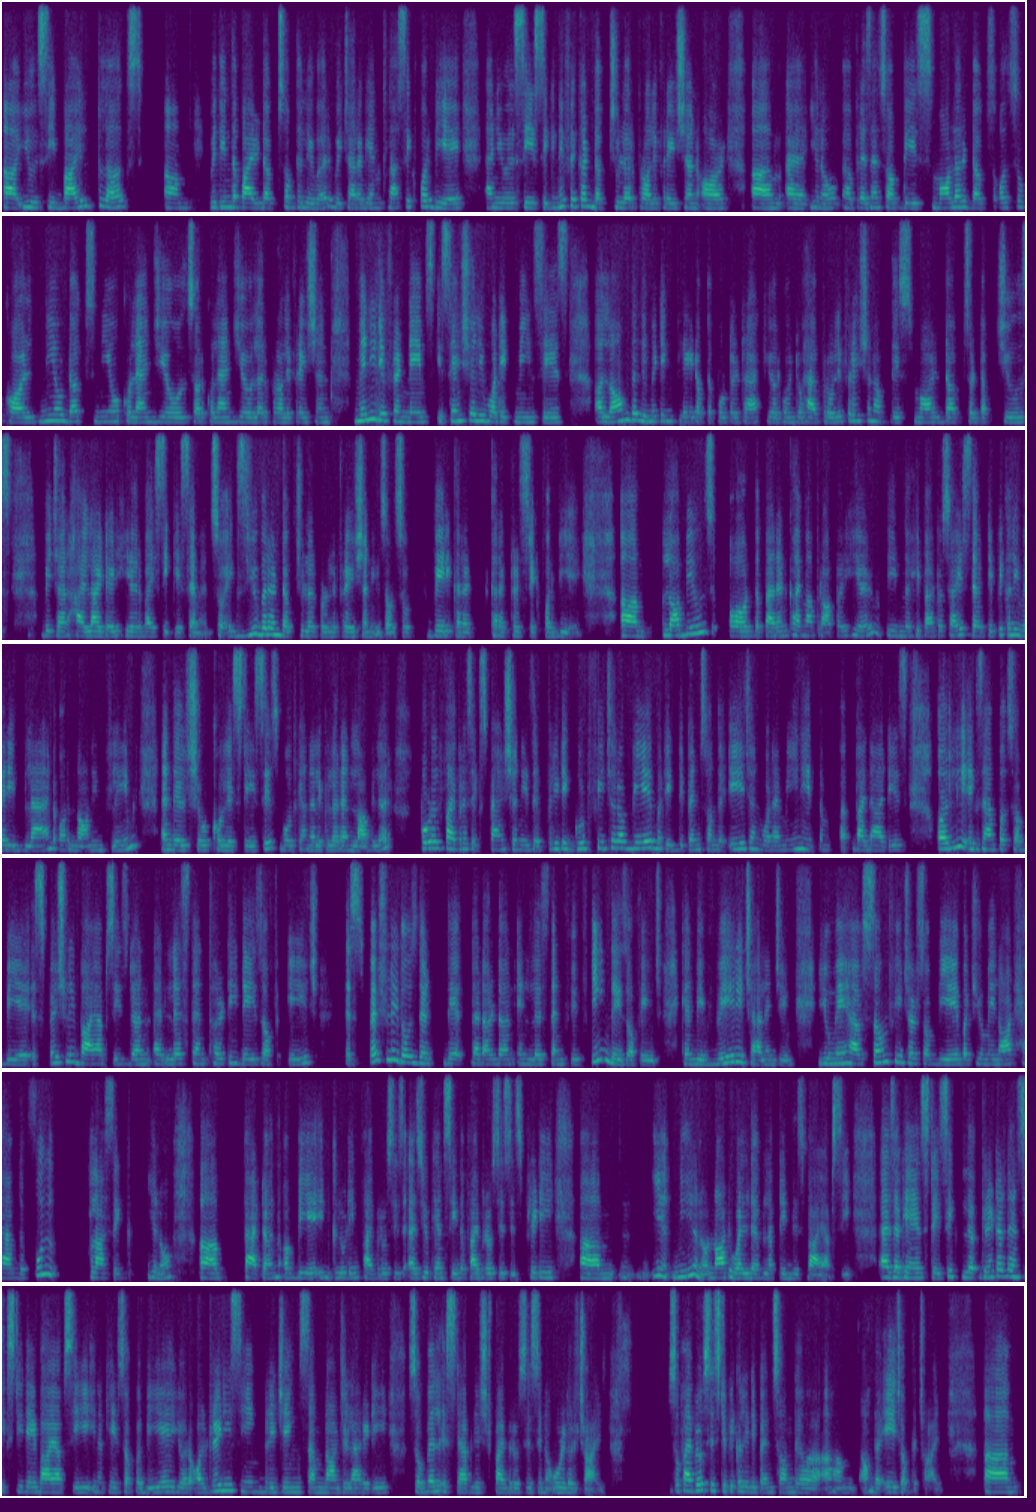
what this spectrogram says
Uh, you'll see bile plugs, um, within the bile ducts of the liver, which are again classic for BA, and you will see significant ductular proliferation or, um, uh, you know, presence of these smaller ducts, also called neoducts, neocholangioles, or cholangiolar proliferation, many different names. Essentially, what it means is along the limiting plate of the portal tract, you are going to have proliferation of these small ducts or ductules, which are highlighted here by CK7. So exuberant ductular proliferation is also very correct, characteristic for BA. Um, lobules or the parenchyma proper here in the hepatocytes, they're typically very bland or non-inflamed, and they'll show cholestasis, both canalicular and lobular. Portal fibrous expansion is a pretty good feature of BA, but it depends on the age. And what I mean um, by that is early examples of BA, especially biopsies done at less than 30 days of age, especially those that they, that are done in less than 15 days of age can be very challenging. You may have some features of BA but you may not have the full classic you know uh, pattern of BA, including fibrosis. As you can see, the fibrosis is pretty, um, you, you, know, not well developed in this biopsy. As against a six, greater than 60 day biopsy, in a case of a BA, you're already seeing bridging some nodularity, so well established fibrosis in an older child. So fibrosis typically depends on the um, on the age of the child. Um,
